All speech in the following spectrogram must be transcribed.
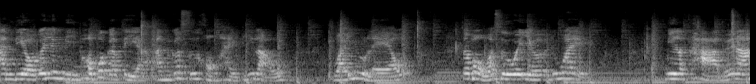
อันเดียวก็ยังดีเพราะปกติอันก็ซื้อของไห่ที่เหลาไว้อยู่แล้ว จะบอกว่าซื้อไว้เยอะด้วย มีหลักฐานด้วยนะ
